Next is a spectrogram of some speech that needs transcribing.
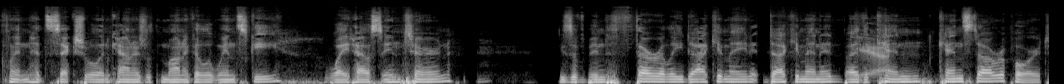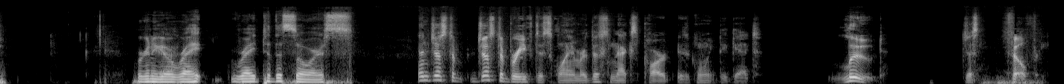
Clinton had sexual encounters with Monica Lewinsky, White House intern. These have been thoroughly documented documented by the Ken Ken Starr report. We're gonna go right right to the source. And just a just a brief disclaimer: this next part is going to get lewd, just filthy.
